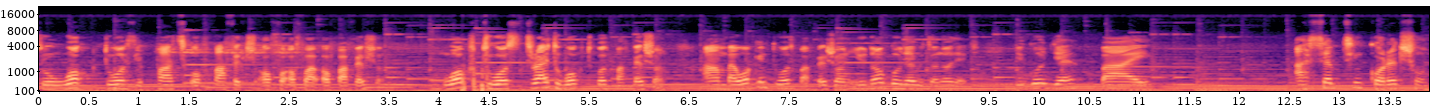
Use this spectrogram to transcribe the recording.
so walk towards the path of perfection of, of, of perfection. Walk towards try to walk towards perfection. And by walking towards perfection you don't go there with your knowledge. You go there by accepting correction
